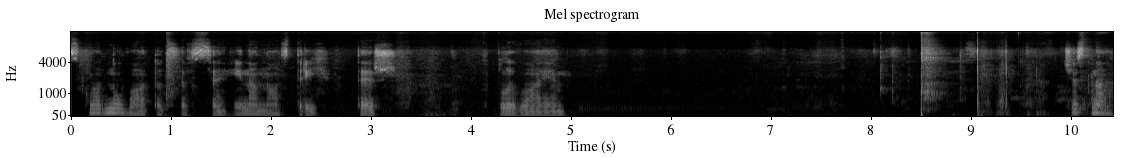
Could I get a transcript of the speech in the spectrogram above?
Складнувато це все. І на настрій теж впливає. Чесно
